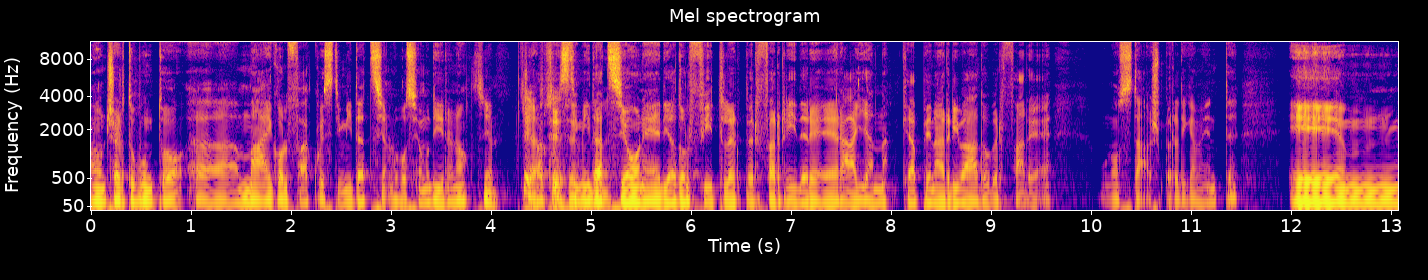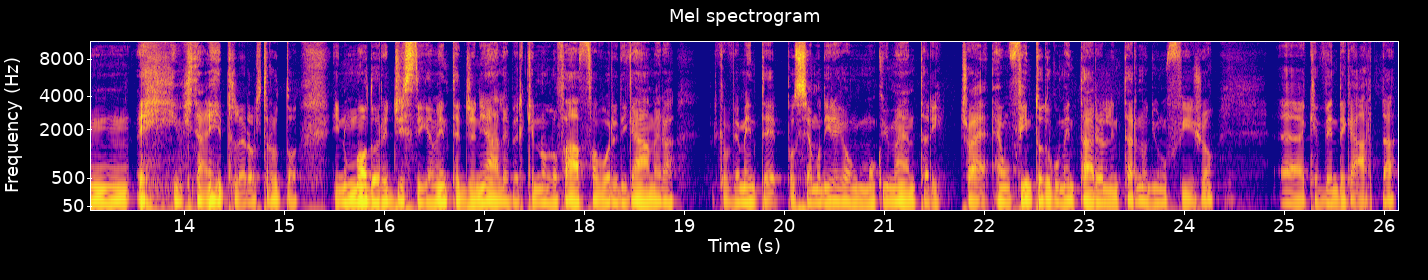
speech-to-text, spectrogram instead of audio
A un certo punto eh, Michael fa questa imitazione, lo possiamo dire, no? Sì. Sì, fa sì, questa sì. imitazione di Adolf Hitler per far ridere Ryan, che è appena arrivato per fare uno stage praticamente. E, mm, e imita Hitler oltretutto in un modo registicamente geniale perché non lo fa a favore di camera, perché ovviamente possiamo dire che è un mockumentary, cioè è un finto documentario all'interno di un ufficio eh, che vende carta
